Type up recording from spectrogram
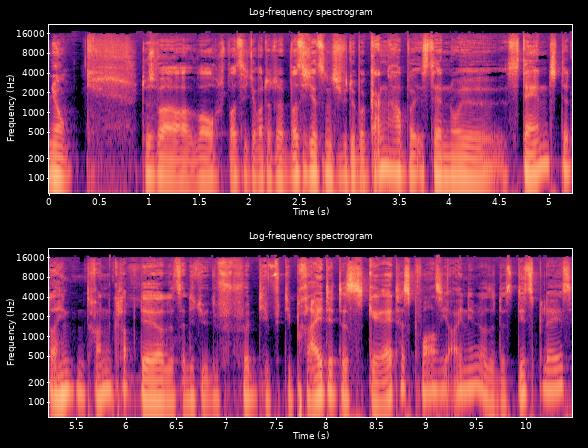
Ja, das war, war auch, was ich erwartet habe. Was ich jetzt natürlich wieder übergangen habe, ist der neue Stand, der da hinten dran klappt, der letztendlich für die, die Breite des Gerätes quasi einnimmt, also des Displays.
